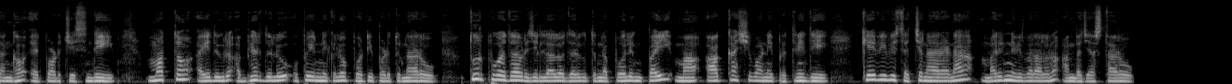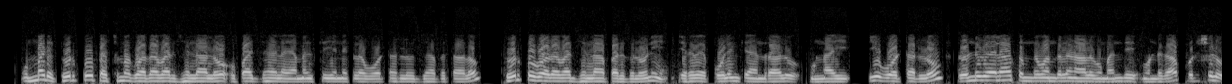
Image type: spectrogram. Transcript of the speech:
సంఘం ఏర్పాటు చేసింది. మొత్తం ఐదుగురు అభ్యర్థులు ఉప ఎన్నికలో పోటీ పడుతున్నారు. తూర్పుగోదావరి జిల్లాలో జరుగుతున్న పోలింగ్పై మా ఆకాశవాణి ప్రతినిధి కేవీవి సత్యనారాయణ మరిన్ని వివరాలను అందజేస్తారు. ఉమ్మడి తూర్పు పశ్చిమ గోదావరి జిల్లాలో ఉపాధ్యాయుల ఎమ్మెల్సీ ఎన్నికల ఓటర్లు జాబితాలో తూర్పు గోదావరి జిల్లా పరిధిలోని ఇరవై పోలింగ్ కేంద్రాలు ఉన్నాయి. ఈ ఓటర్లు రెండు వేల తొమ్మిది వందల నాలుగు మంది ఉండగా పురుషులు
